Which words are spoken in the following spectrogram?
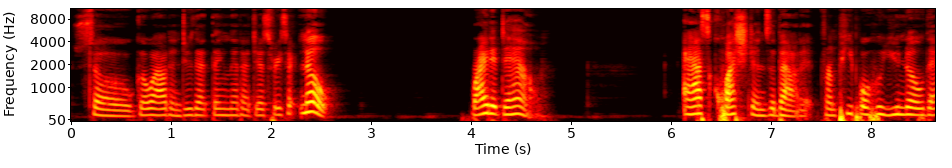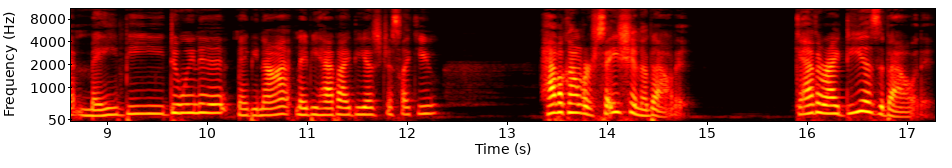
So go out and do that thing that I just researched. No, write it down ask questions about it from people who you know that may be doing it, maybe not, maybe have ideas just like you. Have a conversation about it. Gather ideas about it.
